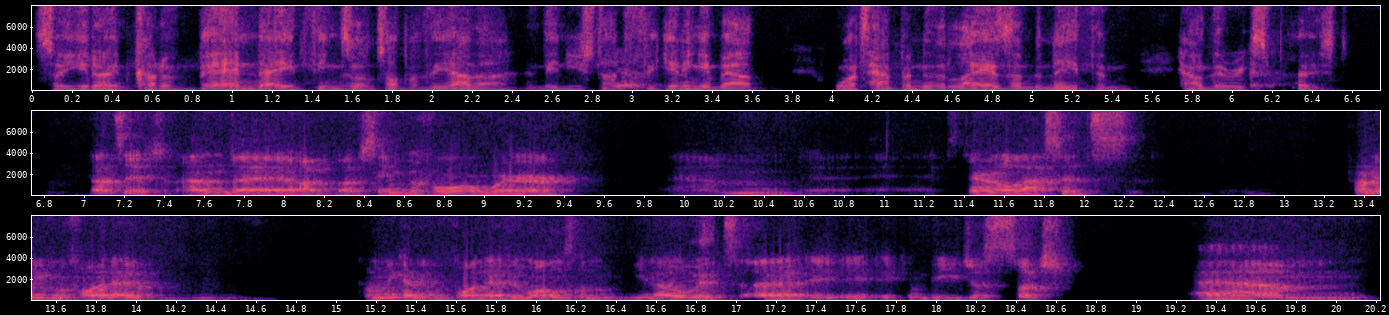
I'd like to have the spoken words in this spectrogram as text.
so you don't kind of band-aid things on top of the other and then you start yeah. forgetting about what's happened to the layers underneath and how they're exposed that's it and uh, I've, I've seen before where um, external assets trying to even find out company can't even find out who owns them. You know, it's uh, it, it can be just such um,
